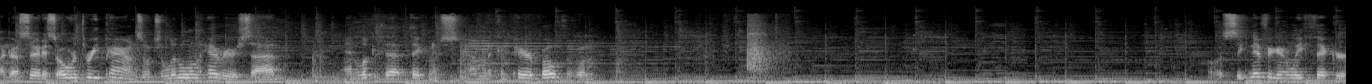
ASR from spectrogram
like I said, it's over three pounds, so it's a little on the heavier side. And look at that thickness. I'm going to compare both of them. Significantly thicker.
